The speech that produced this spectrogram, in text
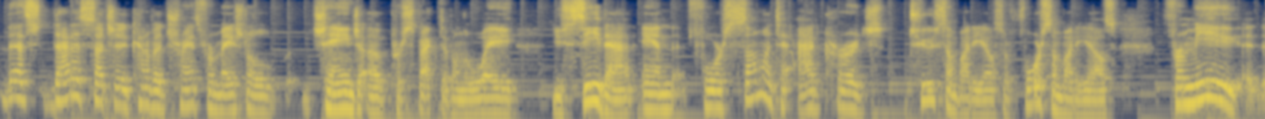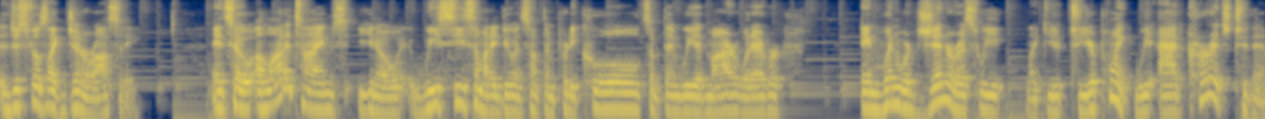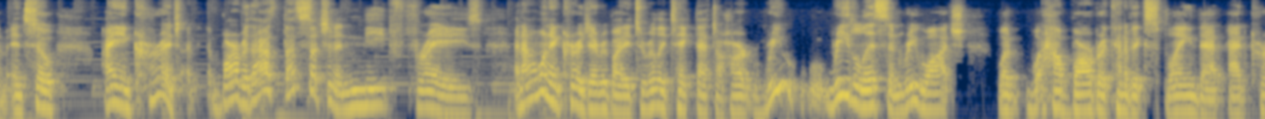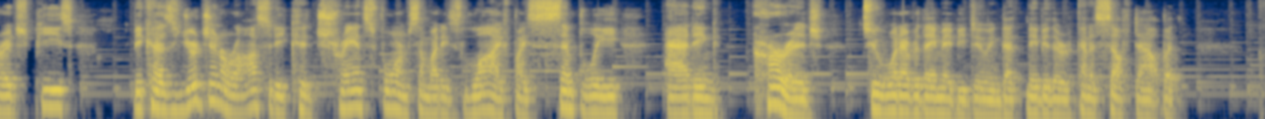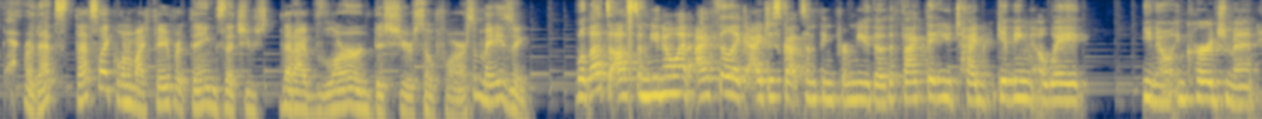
that's that is such a kind of a transformational change of perspective on the way you see that. And for someone to add courage to somebody else or for somebody else, for me, it just feels like generosity. And so a lot of times, you know, we see somebody doing something pretty cool, something we admire, whatever. And when we're generous, we like you to your point, we add courage to them. And so I encourage Barbara, that, that's such a neat phrase. And I want to encourage everybody to really take that to heart, re re-listen, re-watch what, what how Barbara kind of explained that add courage piece because your generosity could transform somebody's life by simply adding courage to whatever they may be doing that maybe they're kind of self-doubt but Barbara, that's that's like one of my favorite things that you that I've learned this year so far. It's amazing. Well, that's awesome. You know what? I feel like I just got something from you though. The fact that you tied giving away, you know, encouragement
